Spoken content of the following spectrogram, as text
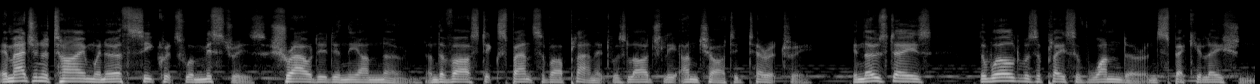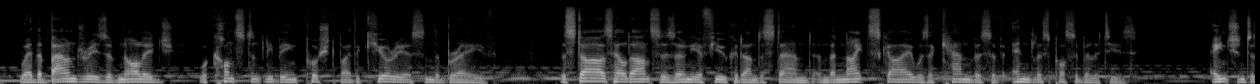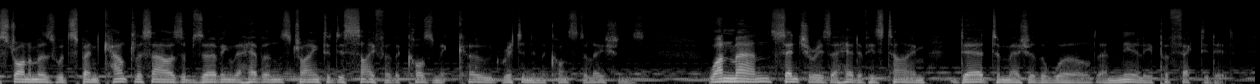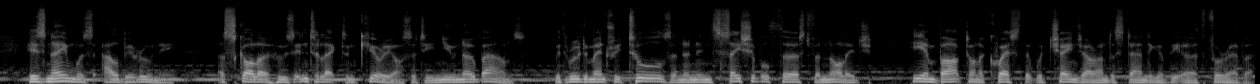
Imagine a time when Earth's secrets were mysteries, shrouded in the unknown, and the vast expanse of our planet was largely uncharted territory. In those days, the world was a place of wonder and speculation, where the boundaries of knowledge were constantly being pushed by the curious and the brave. The stars held answers only a few could understand, and the night sky was a canvas of endless possibilities. Ancient astronomers would spend countless hours observing the heavens, trying to decipher the cosmic code written in the constellations. One man, centuries ahead of his time, dared to measure the world and nearly perfected it. His name was Al-Biruni, a scholar whose intellect and curiosity knew no bounds. With rudimentary tools and an insatiable thirst for knowledge, he embarked on a quest that would change our understanding of the Earth forever.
